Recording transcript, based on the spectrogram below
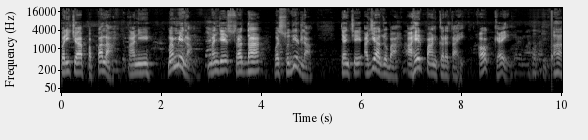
परीच्या पप्पाला आणि मम्मीला म्हणजे श्रद्धा व सुधीरला त्यांचे आजी आजोबा आहेर पान करत आहे. ओके. हा.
